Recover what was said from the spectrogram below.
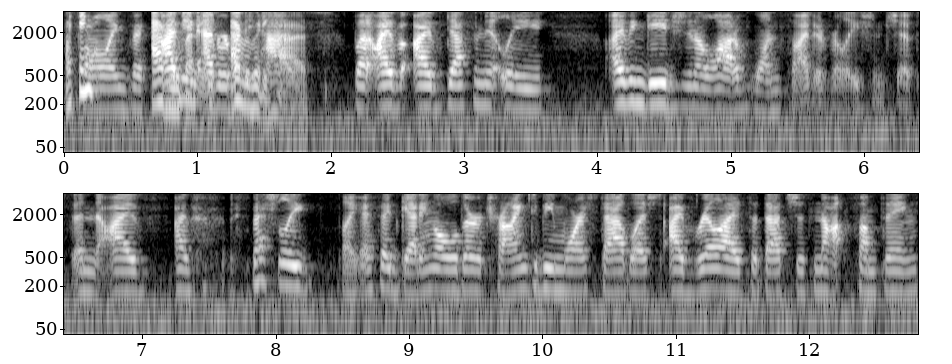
i think falling victim. I mean, everybody- everybody, has, has. but I've I've definitely I've engaged in a lot of one-sided relationships, and I've I've especially like I said, getting older, trying to be more established. I've realized that that's just not something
